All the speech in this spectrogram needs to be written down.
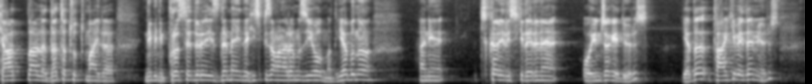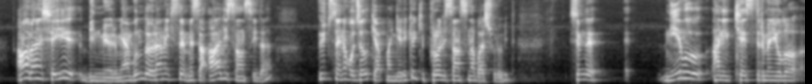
kağıtlarla, data tutmayla, ne bileyim prosedürü izlemeyle hiçbir zaman aramız iyi olmadı. Ya bunu hani çıkar ilişkilerine oyuncak ediyoruz ya da takip edemiyoruz. Ama ben şeyi bilmiyorum yani bunu da öğrenmek isterim. Mesela A lisansıyla 3 sene hocalık yapman gerekiyor ki pro lisansına başvurabil. Şimdi e, niye bu hani kestirme yolu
